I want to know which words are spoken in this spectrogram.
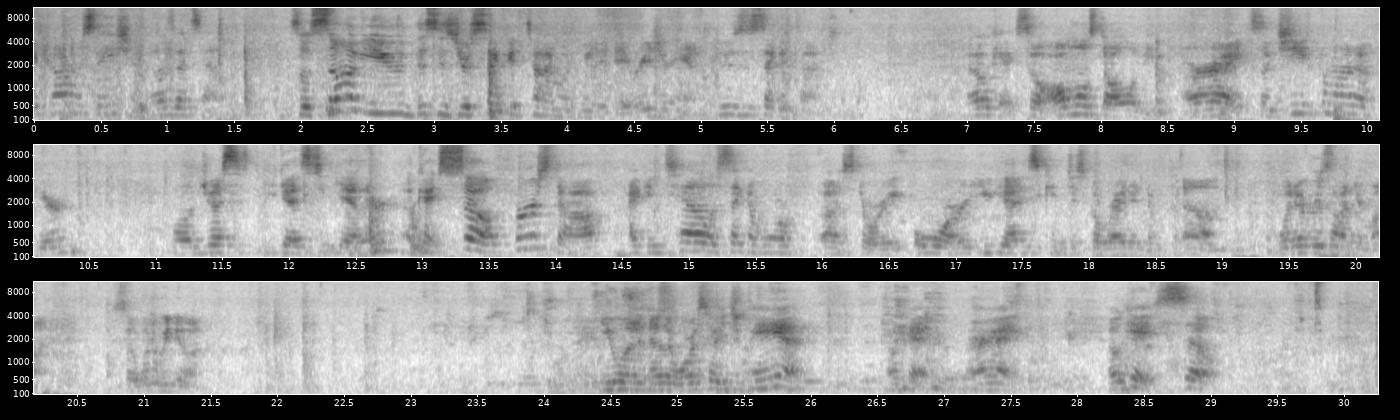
a conversation. How does that sound? So some of you, this is your second time with me today. Raise your hand. Who's the second time? Okay, so almost all of you. All right, so Chief, come on up here. We'll address you guys together. Okay, so first off, I can tell a Second War uh, story, or you guys can just go right into um, whatever's on your mind. So what are we doing? You want another war story? Japan. Okay, all right. Okay, so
